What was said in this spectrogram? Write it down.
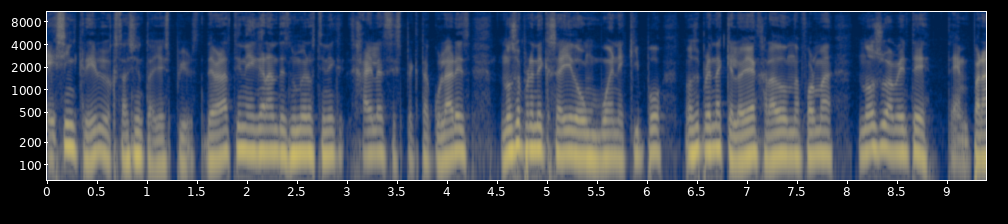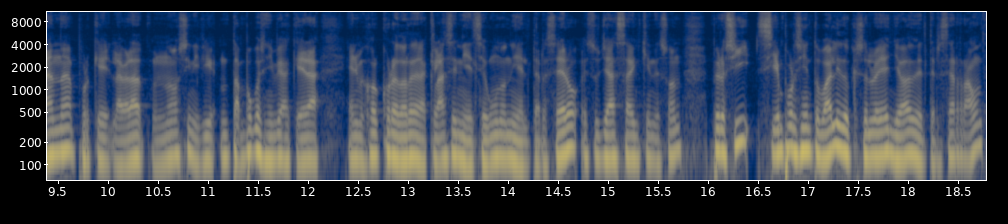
es increíble lo que está haciendo Tajay Spears. De verdad tiene grandes números, tiene highlights espectaculares. No sorprende que se haya ido un buen equipo. No sorprende que lo hayan jalado de una forma no sumamente temprana, porque la verdad no significa, tampoco significa que era el mejor corredor de la clase, ni el segundo ni el tercero. Esos ya saben quiénes son. Pero sí, 100% válido que se lo hayan llevado del tercer round.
